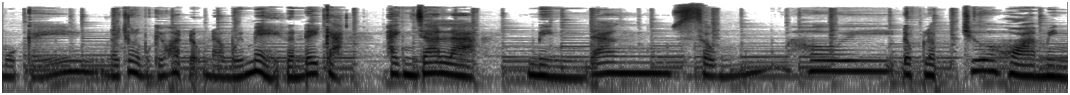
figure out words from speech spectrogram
một cái, nói chung là một cái hoạt động nào mới mẻ gần đây cả. Thành ra là mình đang sống hơi độc lập, chưa hòa mình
